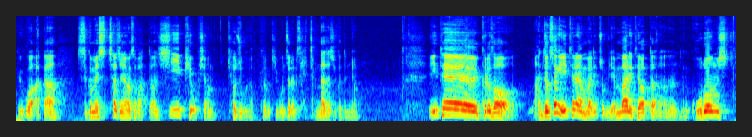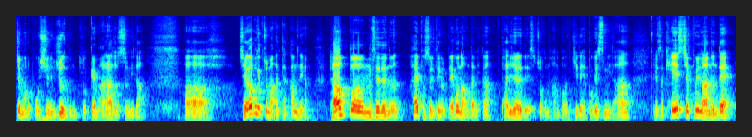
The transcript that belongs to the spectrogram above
그리고 아까 스금의 시차 지나가서 봤던 CEP 옵션 켜주고요. 그럼 기본 전력이 살짝 낮아지거든요. 인텔 그래서 안정성이 인텔이란 말이 좀 옛말이 되었다라는 그런 시점으로 보시는 유저분들도 꽤 많아졌습니다. 아 제가 보기엔 좀 안타깝네요. 다음번 세대는 hyper threading을 빼고 나온다니까 발열에 대해서 조금 한번 기대해 보겠습니다. 그래서 KS 제품이 나왔는데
